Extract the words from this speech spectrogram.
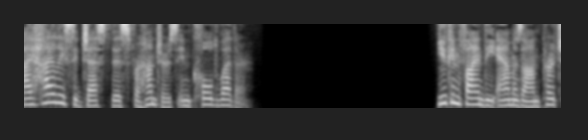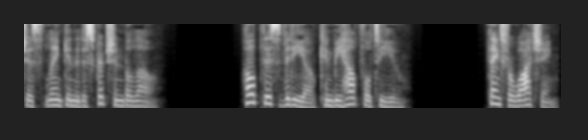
I highly suggest this for hunters in cold weather. You can find the Amazon purchase link in the description below. Hope this video can be helpful to you. Thanks for watching.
